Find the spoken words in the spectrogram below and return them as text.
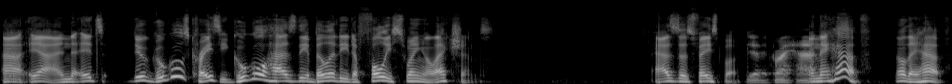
Uh, yeah, and it's dude. Google's crazy. Google has the ability to fully swing elections, as does Facebook. Yeah, they probably have. and they have. No they have.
